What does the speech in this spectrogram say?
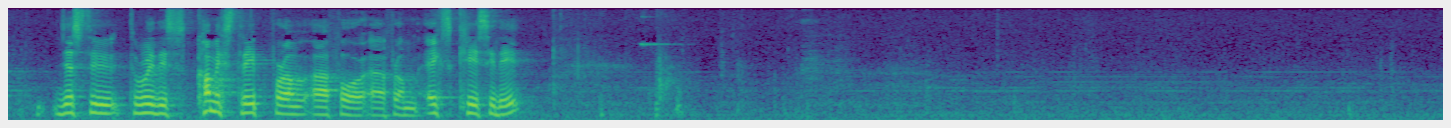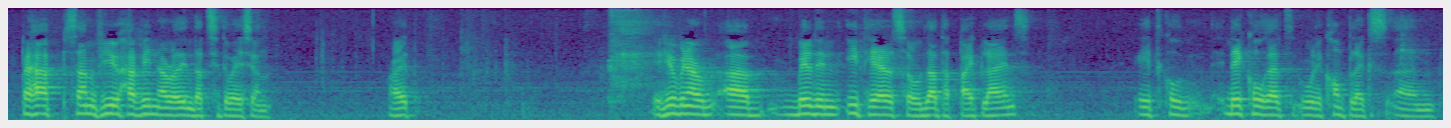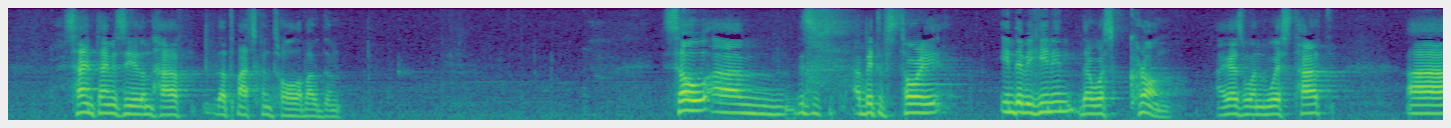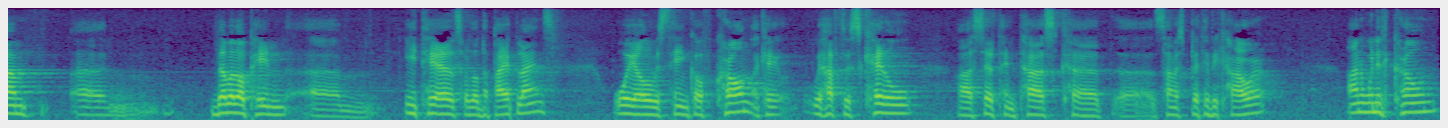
just to, to read this comic strip from, uh, uh, from XKCD. Perhaps some of you have been already in that situation, right? If you've been uh, building ETLs or data pipelines, it could, they could get really complex, and sometimes you don't have that much control about them. So um, this is a bit of story. In the beginning, there was cron. I guess when we start, um, um, developing um, ETLs or data pipelines, we always think of cron. Okay, we have to schedule a certain task at uh, some specific hour, and we need cron.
